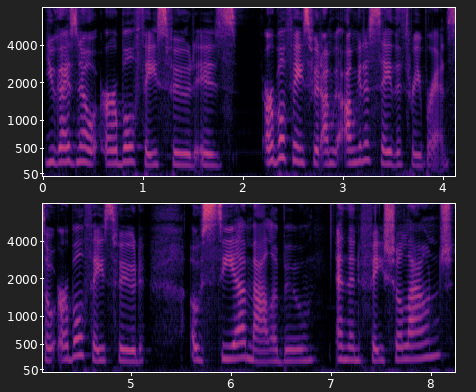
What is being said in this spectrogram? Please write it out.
you guys know herbal face food is Herbal Face Food, I'm, I'm going to say the three brands. So, Herbal Face Food, Osea Malibu, and then Facial Lounge.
